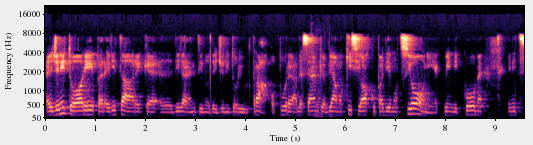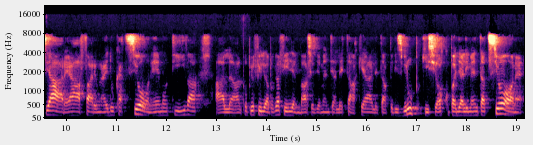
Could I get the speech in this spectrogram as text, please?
ai genitori per evitare che eh, diventino dei genitori ultra, oppure ad esempio abbiamo chi si occupa di emozioni e quindi come iniziare a fare una educazione emotiva al, al proprio figlio o alla propria figlia in base ovviamente all'età che ha, alle tappe di sviluppo, chi si occupa di alimentazione,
